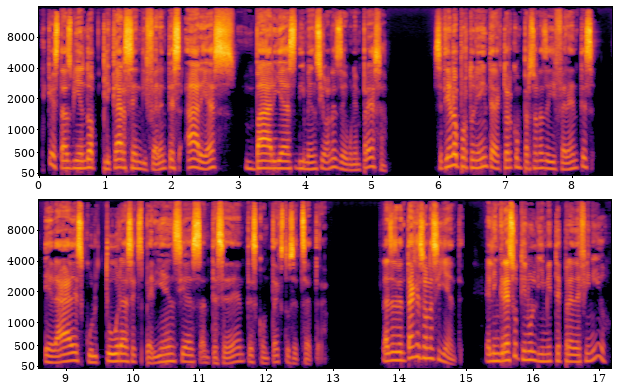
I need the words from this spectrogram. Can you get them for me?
porque estás viendo aplicarse en diferentes áreas varias dimensiones de una empresa. Se tiene la oportunidad de interactuar con personas de diferentes edades, culturas, experiencias, antecedentes, contextos, etc. Las desventajas son las siguientes. El ingreso tiene un límite predefinido.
